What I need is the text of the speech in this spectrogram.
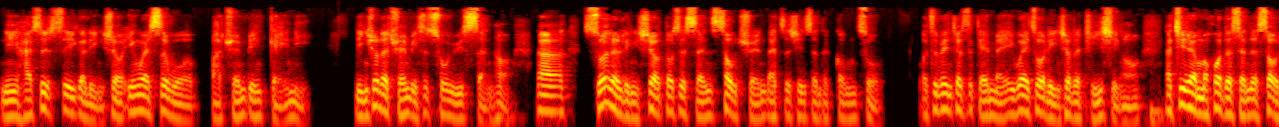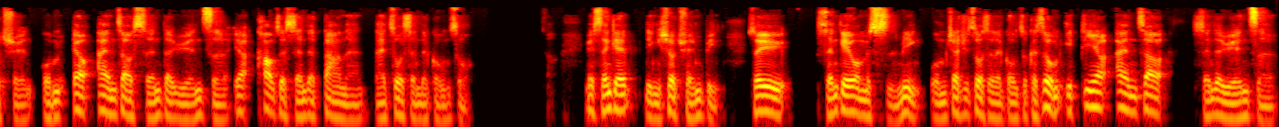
你还是是一个领袖，因为是我把权柄给你，领袖的权柄是出于神哈。那所有的领袖都是神授权来执行神的工作。我这边就是给每一位做领袖的提醒哦。那既然我们获得神的授权，我们要按照神的原则，要靠着神的大能来做神的工作。因为神给领袖权柄，所以神给我们使命，我们就要去做神的工作。可是我们一定要按照神的原则，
